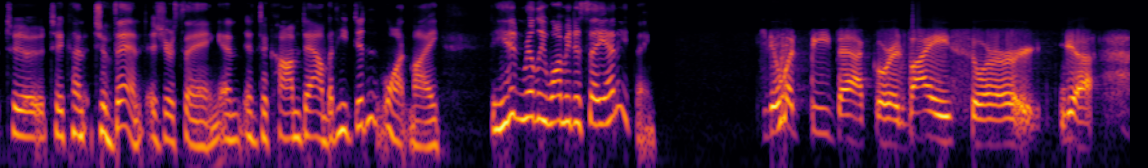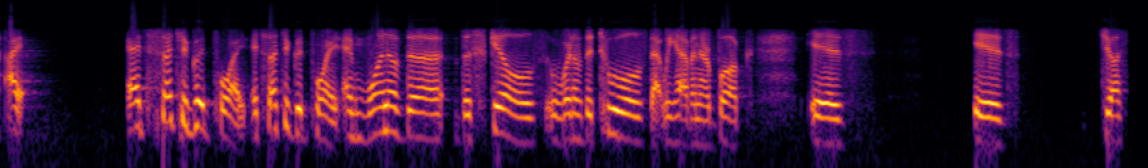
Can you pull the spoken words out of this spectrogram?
to to kind of to vent, as you're saying, and, and to calm down. But he didn't want my. He didn't really want me to say anything. You didn't want feedback or advice or yeah. I. It's such a good point. It's such a good point. And one of the the skills, one of the tools that we have in our book, is is just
